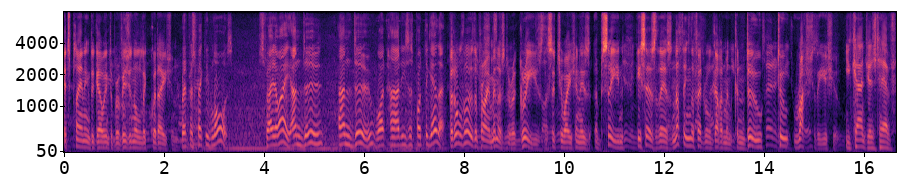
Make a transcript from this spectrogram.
it's planning to go into provisional liquidation. Retrospective laws, straight away, undo undo what Hardie's has put together. But although the Prime Minister agrees the situation is obscene, he says there's nothing the federal government can do to rush the issue. You can't just have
